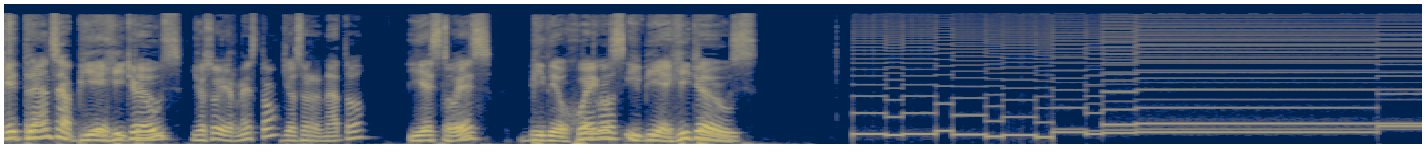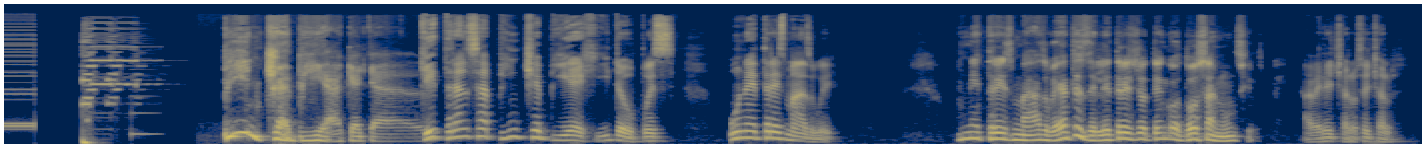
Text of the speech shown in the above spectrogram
¿Qué tranza, viejitos? Yo soy Ernesto. Yo soy Renato. Y esto es Videojuegos y Viejitos. Pinche viejito. ¿Qué tranza, pinche viejito? Pues un E3 más, güey. Un E3 más, güey. Antes del E3 yo tengo dos anuncios. güey. A ver, échalos, échalos.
